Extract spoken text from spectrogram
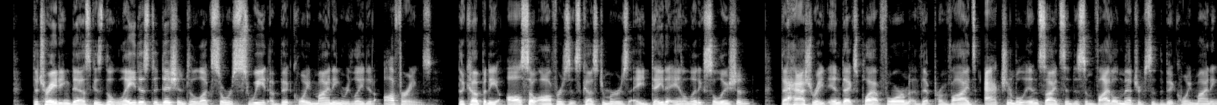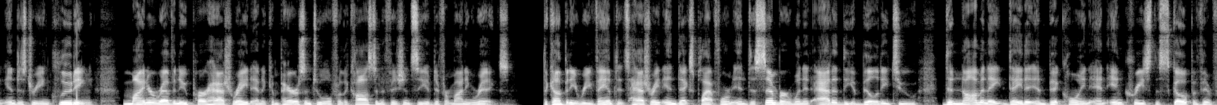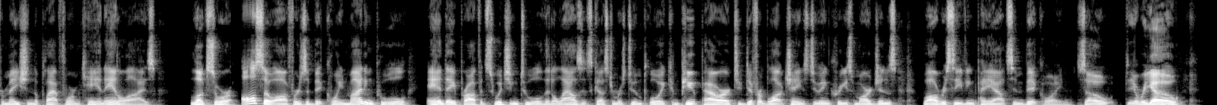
The trading desk is the latest addition to Luxor's suite of Bitcoin mining related offerings. The company also offers its customers a data analytics solution, the Hashrate Index platform that provides actionable insights into some vital metrics of the Bitcoin mining industry, including miner revenue per hash rate and a comparison tool for the cost and efficiency of different mining rigs. The company revamped its hashrate index platform in December when it added the ability to denominate data in Bitcoin and increase the scope of information the platform can analyze. Luxor also offers a Bitcoin mining pool and a profit switching tool that allows its customers to employ compute power to different blockchains to increase margins while receiving payouts in Bitcoin. So here we go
